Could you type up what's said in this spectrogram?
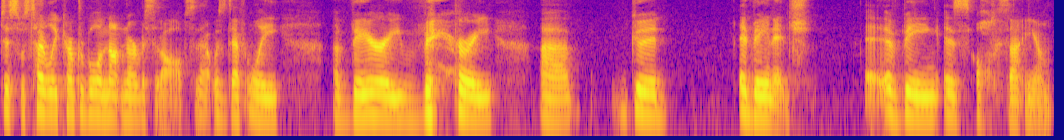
just was totally comfortable and not nervous at all. So that was definitely a very, very uh, good advantage of being as old as I am.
